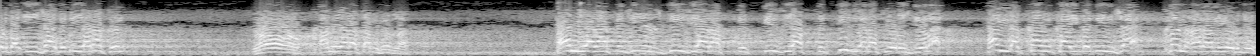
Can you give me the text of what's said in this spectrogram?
orada icat edin, yaratın. Yok, kanı yaratamıyorlar. Hem yaratıcıyız, biz yarattık, biz yaptık, biz yaratıyoruz diyorlar. Hem de kan kaybedince kan aranıyor diyor.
